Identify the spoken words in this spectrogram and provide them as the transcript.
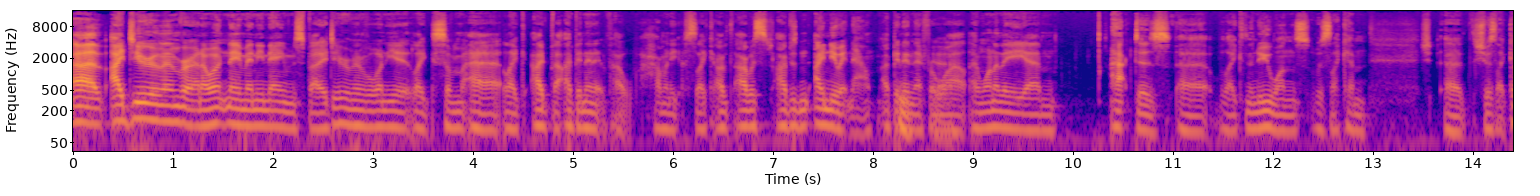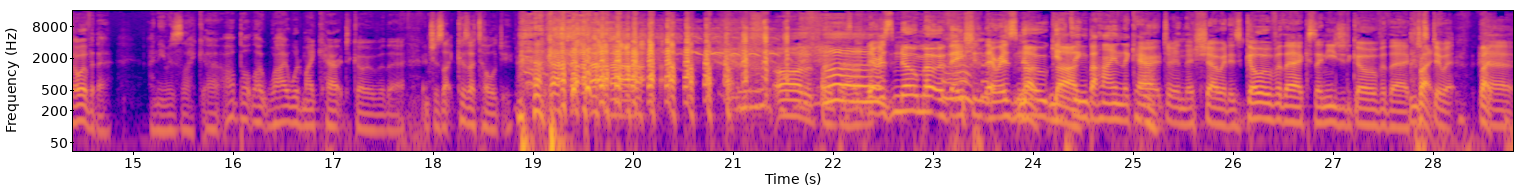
uh, i do remember and i won't name any names but i do remember one year like some uh, like I, i've been in it about how many it's like I, I was i was i knew it now. I've been in there for a while and one of the um, actors uh, like the new ones was like um sh- uh, she was like go over there and he was like, uh, "Oh, but like, why would my character go over there?" And she's like, "Cause I told you." oh, that's fantastic. there is no motivation. There is no, No, no. getting behind the character in this show. It is go over there because I need you to go over there. Just Right. do it. Right. Uh,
